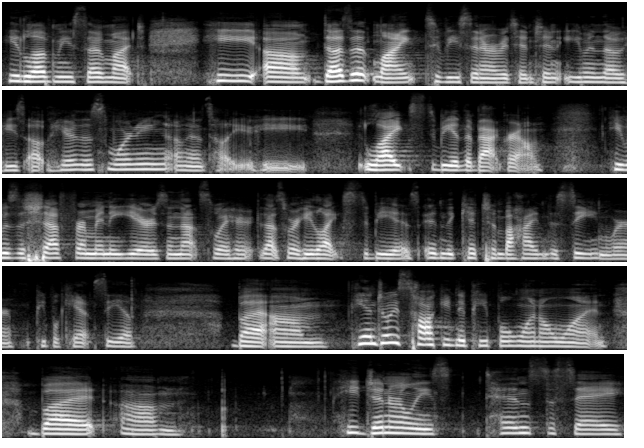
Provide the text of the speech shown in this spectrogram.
He loved me so much. He um, doesn't like to be center of attention, even though he's up here this morning. I'm going to tell you, he likes to be in the background. He was a chef for many years, and that's where that's where he likes to be is in the kitchen behind the scene where people can't see him. But um, he enjoys talking to people one on one. But um, he generally tends to stay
